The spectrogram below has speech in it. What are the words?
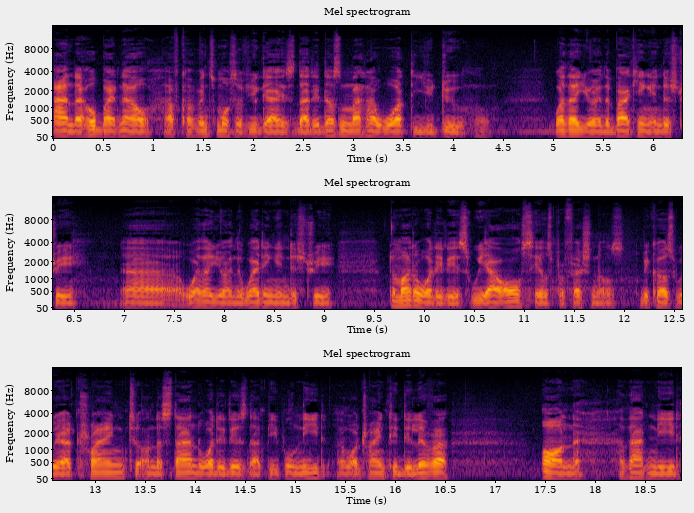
and I hope by now I've convinced most of you guys that it doesn't matter what you do, whether you're in the banking industry, uh, whether you're in the wedding industry, no matter what it is, we are all sales professionals because we are trying to understand what it is that people need and we're trying to deliver on that need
